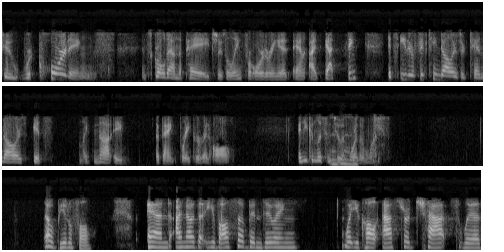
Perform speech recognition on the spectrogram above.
to recordings and scroll down the page, there's a link for ordering it. And I, I think it's either $15 or $10. It's like not a, a bank breaker at all. And you can listen to it more than once. Oh, beautiful. And I know that you've also been doing what you call Astro Chats with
